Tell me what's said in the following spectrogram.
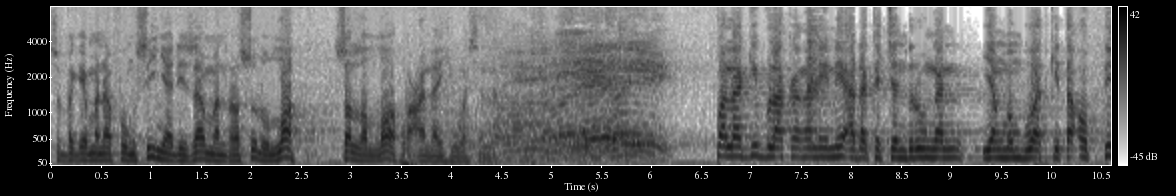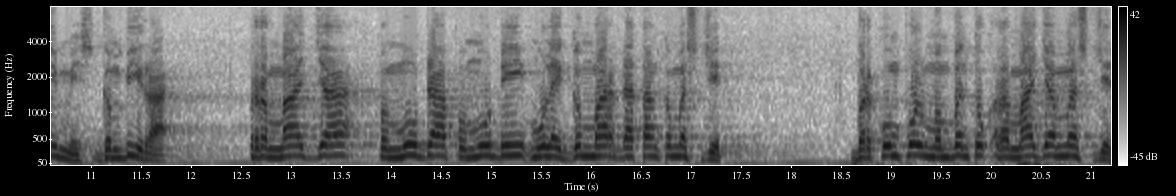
sebagaimana fungsinya di zaman Rasulullah Sallallahu Alaihi Wasallam Apalagi belakangan ini ada kecenderungan yang membuat kita optimis, gembira. Remaja pemuda-pemudi mulai gemar datang ke masjid. Berkumpul membentuk remaja masjid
